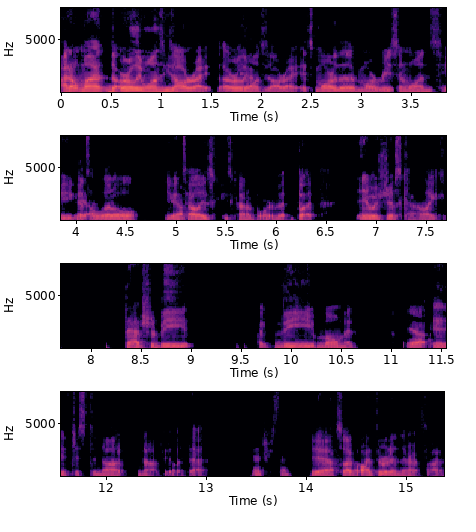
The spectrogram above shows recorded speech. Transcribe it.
I don't mind the early ones. He's all right. The early Yeah. ones he's all right. It's more the more recent ones. He gets Yeah. a little. You Yeah. can tell he's he's kind of bored of it. But it was just kind of like that should be like the moment. Yeah. and it just did not not feel like that. Interesting. Yeah, so I. I threw it in there at five.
